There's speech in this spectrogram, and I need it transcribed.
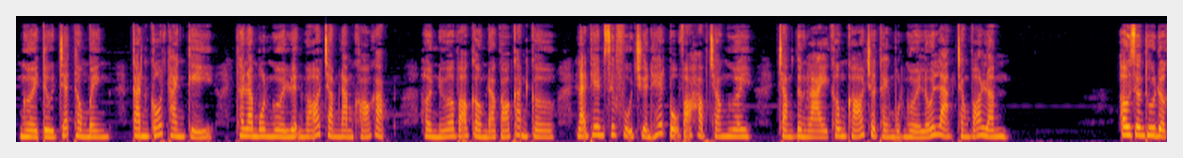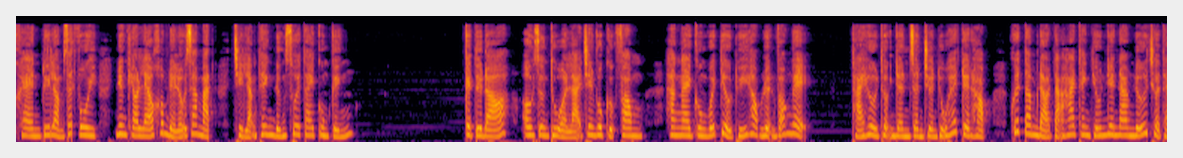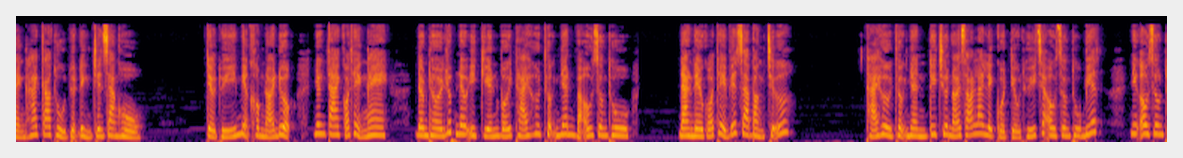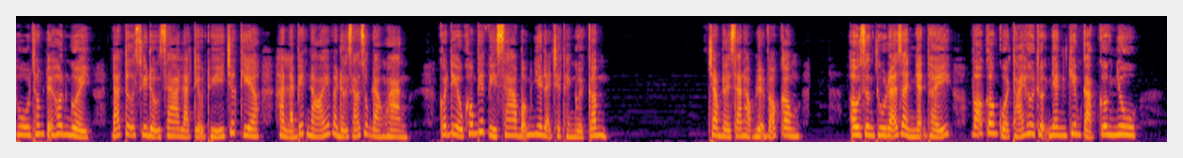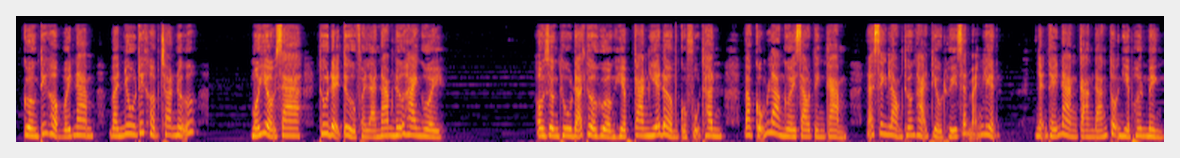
Người từ chất thông minh, căn cốt thanh kỷ, thật là một người luyện võ trăm năm khó gặp. Hơn nữa võ công đã có căn cơ, lại thêm sư phụ truyền hết bộ võ học cho ngươi, trong tương lai không khó trở thành một người lỗi lạc trong võ lâm. Âu Dương Thu được khen tuy lòng rất vui nhưng khéo léo không để lỗi ra mặt, chỉ lặng thinh đứng xuôi tay cung kính. Kể từ đó, Âu Dương Thu ở lại trên vô cực phong, hàng ngày cùng với Tiểu Thúy học luyện võ nghệ. Thái Hư Thượng Nhân dần truyền thụ hết tuyệt học, quyết tâm đào tạo hai thanh thiếu niên nam nữ trở thành hai cao thủ tuyệt đỉnh trên giang hồ. Tiểu Thúy miệng không nói được, nhưng tai có thể nghe, đồng thời lúc nêu ý kiến với Thái Hư Thượng Nhân và Âu Dương Thu nàng đều có thể viết ra bằng chữ. Thái hư thượng nhân tuy chưa nói rõ lai lịch của Tiểu Thúy cho Âu Dương Thu biết, nhưng Âu Dương Thu thông tuệ hơn người, đã tự suy được ra là Tiểu Thúy trước kia hẳn là biết nói và được giáo dục đàng hoàng, có điều không biết vì sao bỗng nhiên lại trở thành người câm. Trong thời gian học luyện võ công, Âu Dương Thu đã dần nhận thấy võ công của Thái hư thượng nhân kiêm cả cương nhu, cường thích hợp với nam và nhu thích hợp cho nữ, mới hiểu ra thu đệ tử phải là nam nữ hai người. Âu Dương Thu đã thừa hưởng hiệp can nghĩa đờm của phụ thân và cũng là người giàu tình cảm, đã sinh lòng thương hại Tiểu Thúy rất mãnh liệt, nhận thấy nàng càng đáng tội nghiệp hơn mình.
